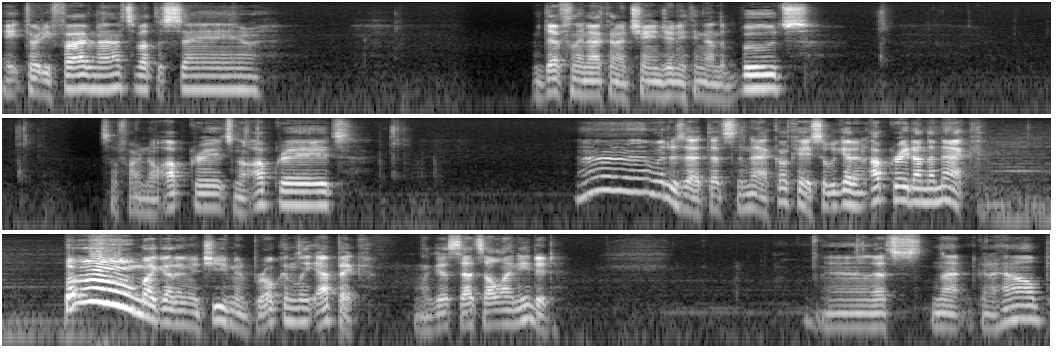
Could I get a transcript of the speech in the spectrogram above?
835 now, that's about the same. I'm definitely not going to change anything on the boots. So far, no upgrades, no upgrades. Uh, what is that? That's the neck. Okay, so we got an upgrade on the neck. Boom! I got an achievement, Brokenly Epic. I guess that's all I needed. Uh, that's not going to help.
